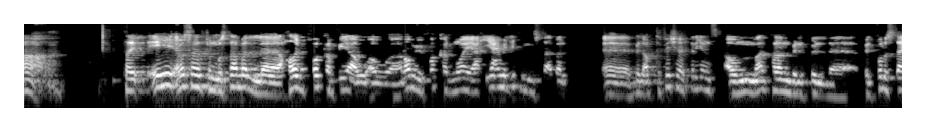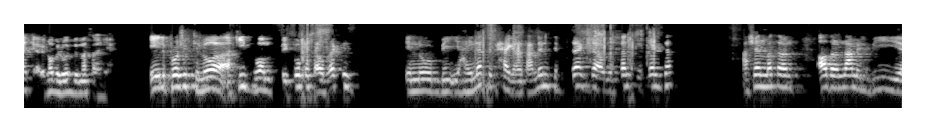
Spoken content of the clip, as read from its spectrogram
آه. طيب إيه مثلا في المستقبل آه، حضرتك بتفكر فيه أو أو رامي بيفكر إن هو يع- يعمل إيه في المستقبل؟ بال artificial intelligence أو مثلا بال- بال- بال full stack اللي هو بالويب مثلا يعني. إيه ال project اللي هو أكيد هو بي focus أو بيركز إنه بي هينفذ حاجة. أنا اتعلمت ال track ده أو دخلت ال track ده عشان مثلا أقدر إن أعمل بيه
